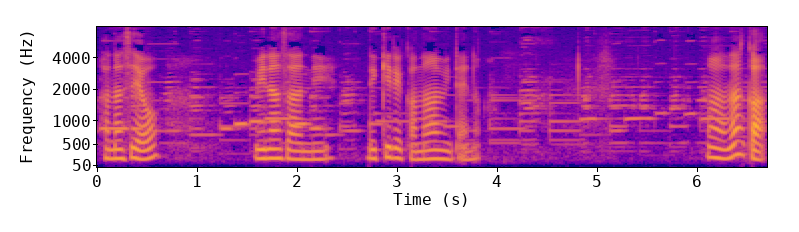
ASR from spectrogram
話を皆さんにできるかなみたいな。まあなんか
